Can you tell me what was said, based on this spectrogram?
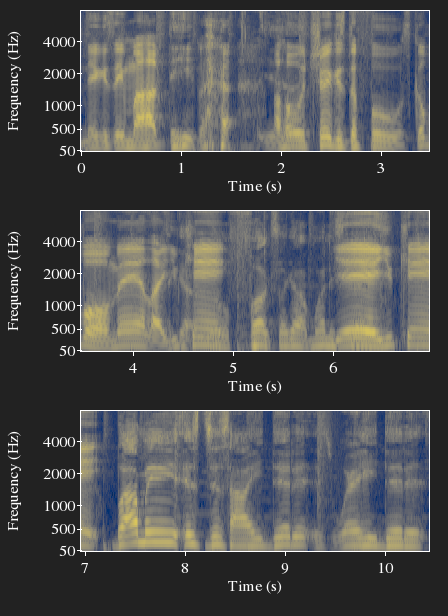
Niggas ain't mob deep. A whole triggers the fools. Come on, man. Like you got can't. little fucks. I got money. Yeah, stacked. you can't. But I mean, it's just how he did it. It's where he did it.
